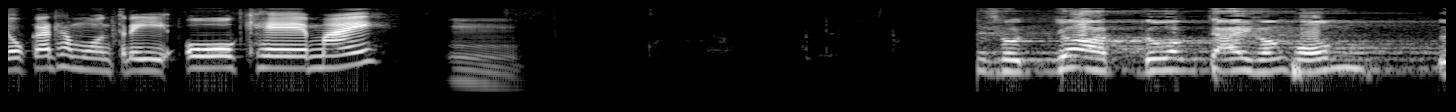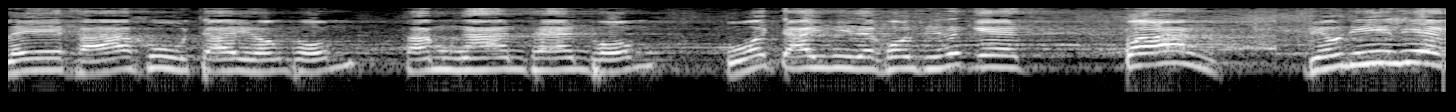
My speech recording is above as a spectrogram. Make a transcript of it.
ยกรัฐมนตรีโอเคไหมอืมสุดยอดดวงใจของผม เลขาคู่ใจของผมทำงานแทนผม หัวใจมีแต่คนศรีสะเกดกว้าง เดี๋ยวนี้เรียก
